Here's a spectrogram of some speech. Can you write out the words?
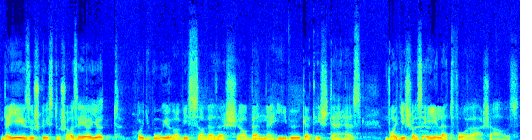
De Jézus Krisztus azért jött, hogy újra visszavezesse a benne hívőket Istenhez, vagyis az élet forrásához.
